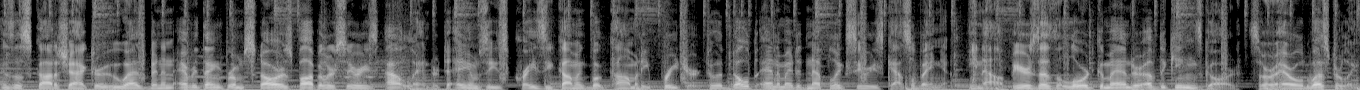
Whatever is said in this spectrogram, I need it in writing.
is a Scottish actor who has been in everything from Starz popular series Outlander to AMC's crazy comic book comedy Preacher to adult animated Netflix series Castlevania. He now appears as the Lord Commander of the Kingsguard, Sir Harold Westerling,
